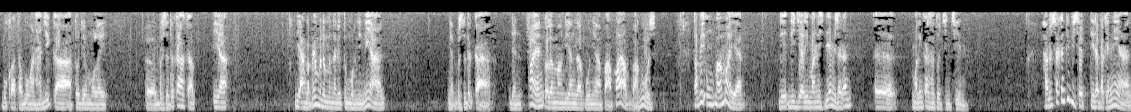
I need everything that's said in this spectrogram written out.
buka tabungan haji kah atau dia mulai uh, bersedekah kah ya dianggapnya benar-benar itu murni niat niat bersedekah. Dan fine kalau memang dia nggak punya apa-apa bagus tapi umpama ya di, di jari manis dia misalkan e, melingkar satu cincin. Harusnya kan dia bisa tidak pakai niat.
